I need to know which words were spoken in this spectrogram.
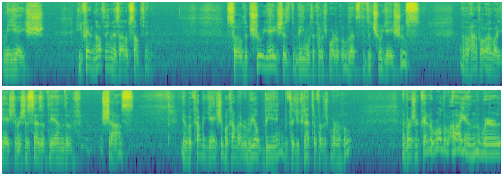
Miyesh he created nothingness out of something. So the true yesh is the being with the Kadosh Baruch Hu. That's the, the true yeshus. The Hancha Yesh, the Mishnah says at the end of Shas, you become a yesh, you become a real being because you connect to Kadosh Baruch Hu. And Bershom created a world of ayin where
